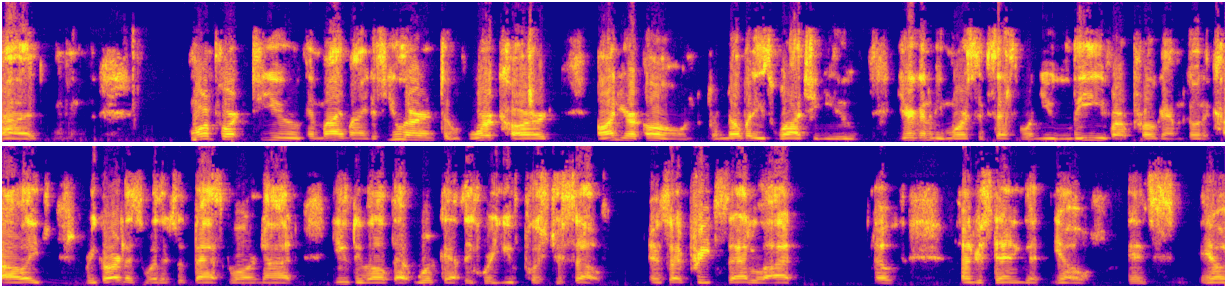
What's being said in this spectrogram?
uh, more important to you, in my mind, if you learn to work hard on your own when nobody's watching you, you're going to be more successful when you leave our program and go to college, regardless whether it's with basketball or not. You've developed that work ethic where you've pushed yourself. And so I preach that a lot of understanding that, you know, it's, you know,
